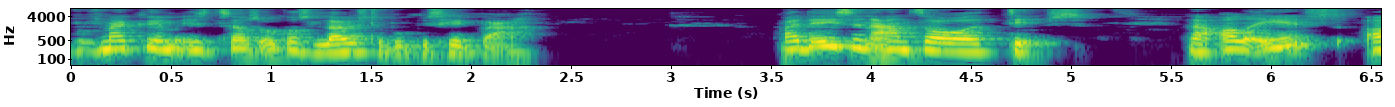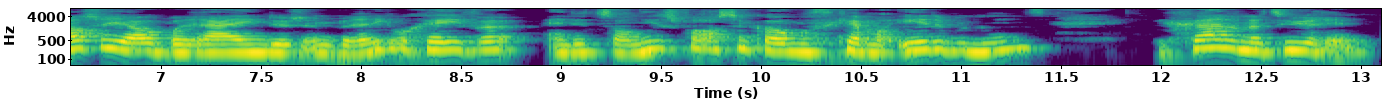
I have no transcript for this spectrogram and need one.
Volgens mij kun je, is het zelfs ook als luisterboek beschikbaar. Maar deze een aantal eh, tips. Nou, allereerst, als je jouw brein dus een break wil geven, en dit zal niet als verrassing komen, want ik heb hem al eerder benoemd, ga de natuur in.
